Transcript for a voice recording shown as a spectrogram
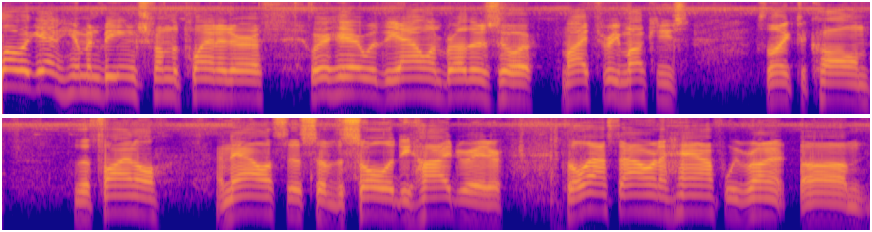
Hello again, human beings from the planet Earth. We're here with the Allan brothers, or my three monkeys, as I like to call them, the final analysis of the solar dehydrator. For the last hour and a half, we've run it, um,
